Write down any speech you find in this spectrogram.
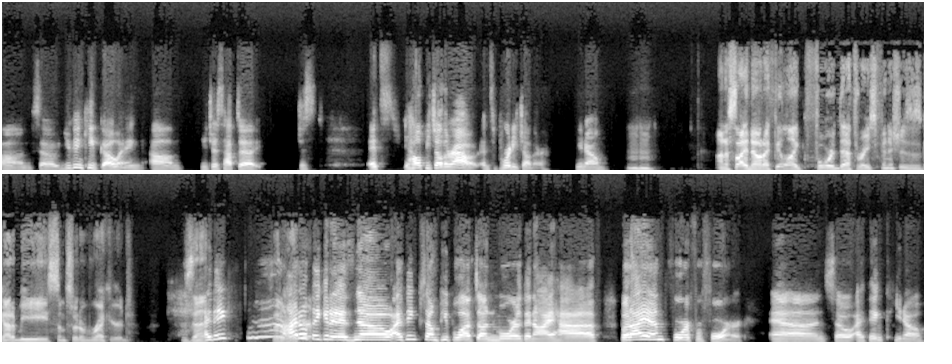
um, so you can keep going um, you just have to just it's help each other out and support each other you know mm-hmm on a side note, I feel like four death race finishes has got to be some sort of record. Is that? I think. I don't think it is. No, I think some people have done more than I have, but I am four for four, and so I think you know,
